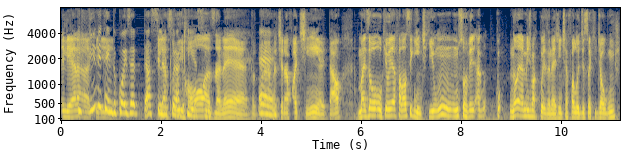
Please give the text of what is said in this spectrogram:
Ele era. e vive aquele- tendo coisa assim por aqui, assim. rosa, né? Pra, É. pra tirar fotinha e tal. Mas eu- o que eu ia falar é o seguinte: que um, um sorvete. Não é a mesma coisa, né? A gente já falou disso aqui de alguns.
